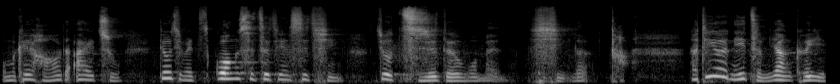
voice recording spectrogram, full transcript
我们可以好好的爱主。弟兄姐妹，光是这件事情就值得我们喜乐。好。那第二，你怎么样可以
